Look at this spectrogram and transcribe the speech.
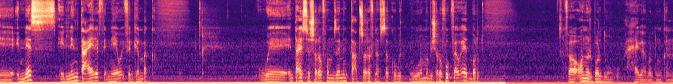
إيه الناس اللي انت عارف ان هي وقفت جنبك. وانت عايز تشرفهم زي ما انت هتشرف نفسك. وهم بيشرفوك في أوقات برضو. فاونر برضو حاجة برضو ممكن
